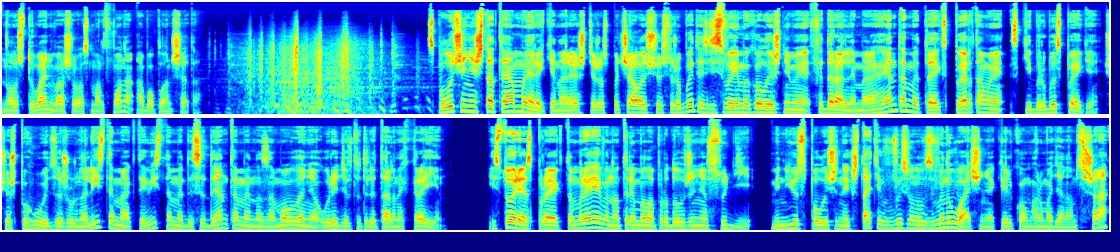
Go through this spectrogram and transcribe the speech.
налаштувань вашого смартфона або планшета. Сполучені Штати Америки нарешті розпочали щось робити зі своїми колишніми федеральними агентами та експертами з кібербезпеки, що шпигують за журналістами, активістами, дисидентами на замовлення урядів тоталітарних країн. Історія з проєктом Рейвен отримала продовження в суді. Мін'юз Сполучених Штатів висунув звинувачення кільком громадянам США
